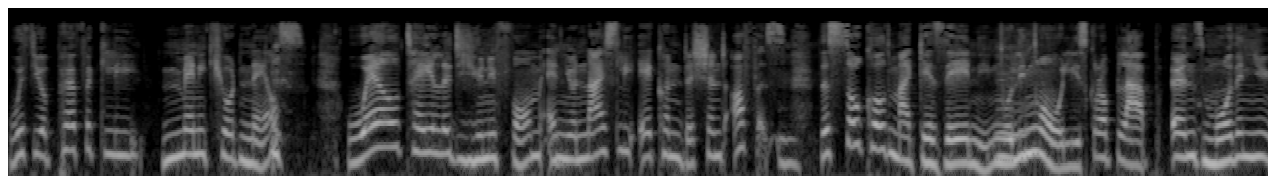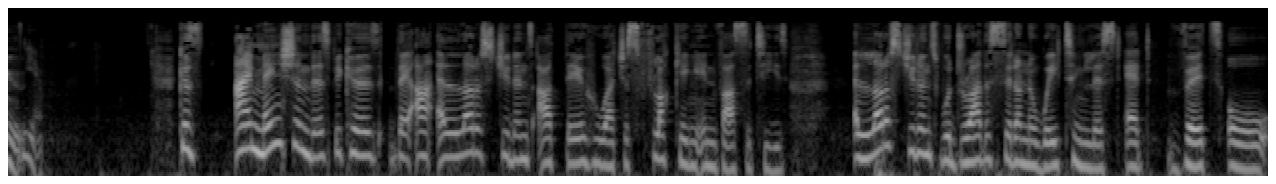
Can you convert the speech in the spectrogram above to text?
With your perfectly manicured nails, well-tailored uniform and your nicely air-conditioned office. Mm. The so-called magazeni, mm. ngoli ngoli, scrub lap earns more than you. Yeah. Cause I mention this because there are a lot of students out there who are just flocking in varsities. A lot of students would rather sit on a waiting list at Wits or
